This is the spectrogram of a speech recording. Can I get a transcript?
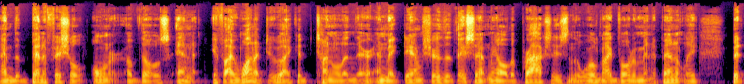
I'm the beneficial owner of those. And if I wanted to, I could tunnel in there and make damn sure that they sent me all the proxies in the world and I'd vote them independently. But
